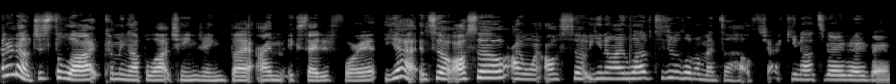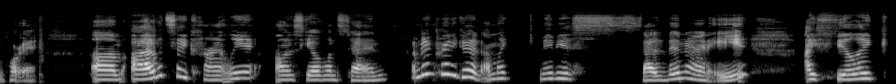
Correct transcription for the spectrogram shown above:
I don't know, just a lot coming up, a lot changing, but I'm excited for it. Yeah, and so also I want also, you know, I love to do a little mental health check. You know, it's very, very, very important. Um, I would say currently on a scale of one to ten, I'm doing pretty good. I'm like maybe a seven or an eight. I feel like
